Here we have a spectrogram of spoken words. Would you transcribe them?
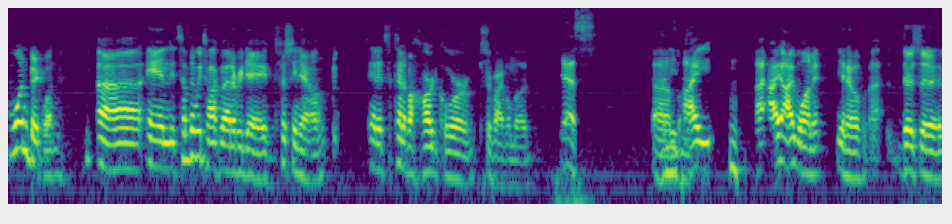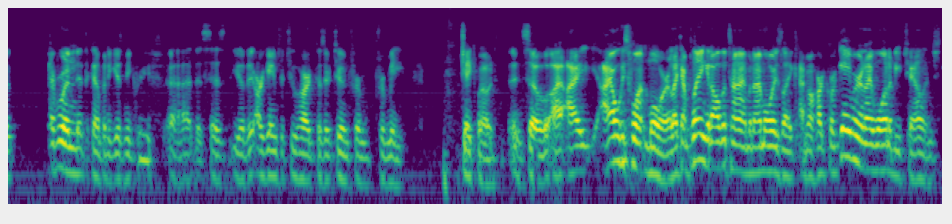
One big one, uh, and it's something we talk about every day, especially now. And it's kind of a hardcore survival mode. Yes. Um, need I, I, I want it. You know, uh, there's a everyone at the company gives me grief uh, that says you know the, our games are too hard because they're tuned for for me, Jake mode, and so I, I I always want more. Like I'm playing it all the time, and I'm always like I'm a hardcore gamer and I want to be challenged.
